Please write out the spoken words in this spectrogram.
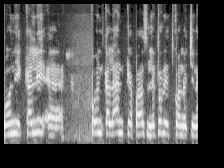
పోనీ కల్లి పోనీ పవన్ కళ్యాణ్కి పాస్ లెటర్ ఎత్తుకొని వచ్చిన.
